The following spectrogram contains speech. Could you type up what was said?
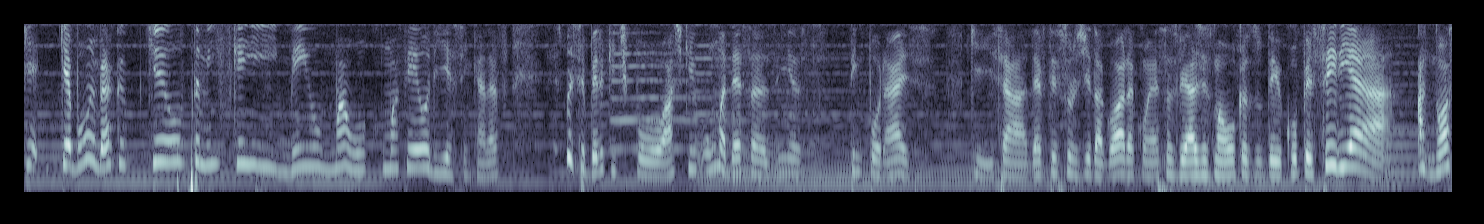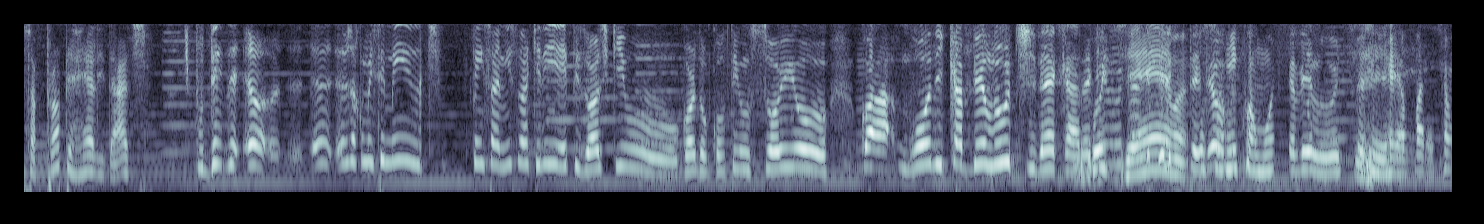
Que, que é bom lembrar que, que eu também fiquei meio maluco com uma teoria, assim, cara. Vocês perceberam que, tipo, acho que uma dessas linhas temporais que isso ah, deve ter surgido agora com essas viagens malucas do Dale Cooper seria a nossa própria realidade. Tipo, de- de- eu, eu, eu já comecei meio que pensar nisso naquele episódio que o Gordon Cole tem um sonho com a Mônica Bellucci, né, cara? Pois Que- é, mano. Eu sonhei com a Mônica Bellucci. e aí aparece a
